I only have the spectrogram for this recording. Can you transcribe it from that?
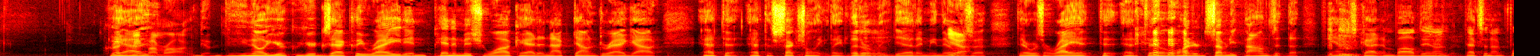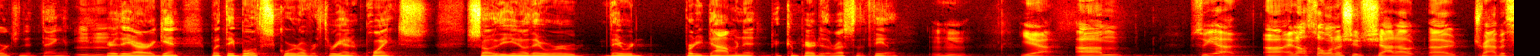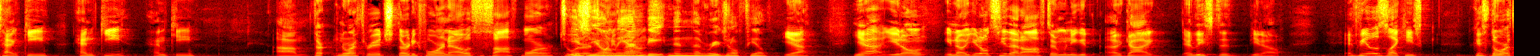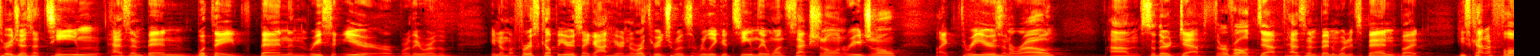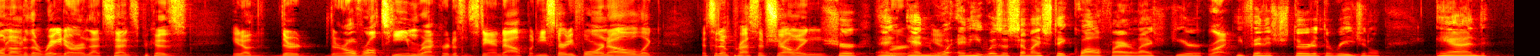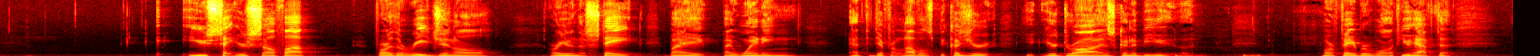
Correct me if I'm wrong. You know, you're you're exactly right. And Penn and Mishawaka had a knockdown drag out at the at the sectional. They- They literally did. I mean, there Mm-hmm. Yeah. was a there was a riot at, at uh, 170 pounds that the fans got involved in. That's an unfortunate thing. Mm-hmm. Here they are again, but they both scored over 300 points. So the, you know they were they were pretty dominant compared to the rest of the field. Yeah. Um, so yeah, uh, and also want to shoot shout out uh, Travis Henke, Henke, Henke, um, th- Northridge, thirty four and zero as a sophomore. He's the only pounds. unbeaten in the regional field. Yeah, yeah. You don't, you know, you don't see that often when you get a guy. At least, the, you know, it feels like he's because Northridge as a team hasn't been what they've been in recent year, or where they were. The, you know, my first couple years they got here, Northridge was a really good team. They won sectional and regional like three years in a row. Um, so their depth, their overall depth hasn't been what it's been, but he's kind of flown under the radar in that sense because you know their their overall team record doesn't stand out, but he's 34 and 0. Like it's an impressive showing. Sure, and for- and yeah. and he was a semi-state qualifier last year. Right. He finished third at the regional, and you set yourself up for the regional or even the state by by winning at the different levels because your your draw is going to be uh, more favorable if you have to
